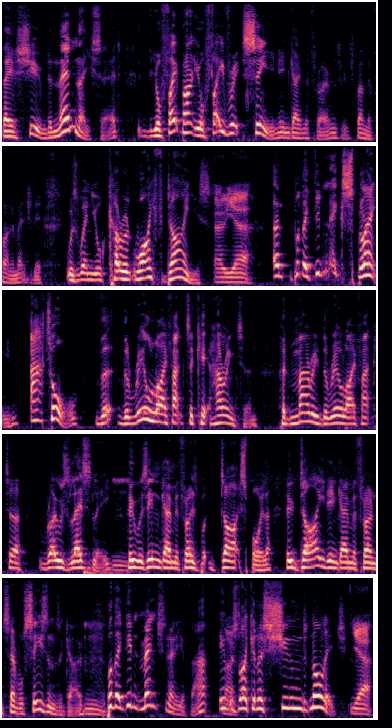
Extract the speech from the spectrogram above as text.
They assumed, and then they said, your fa- apparently your favourite scene in Game of Thrones, which when they finally mentioned it, was when your current wife dies. Oh yeah. And, but they didn't explain at all that the real life actor Kit Harington had married the real life actor Rose Leslie, Mm. who was in Game of Thrones, but di- spoiler, who died in Game of Thrones several seasons ago. But they didn't mention any of that. It Mm. No. was like an assumed knowledge. Yeah.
